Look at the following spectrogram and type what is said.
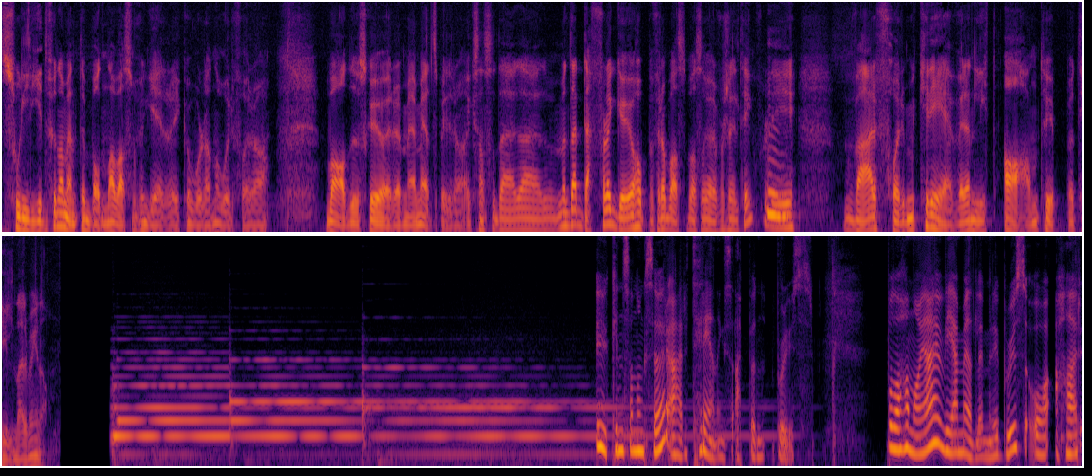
solid fundament i bånn av hva som fungerer og ikke, og hvordan og hvorfor. og hva du skal gjøre med medspillere. Ikke sant? Det er, det er, men det er derfor det er gøy å hoppe fra base til base og gjøre forskjellige ting. Fordi mm. hver form krever en litt annen type tilnærming. da. Ukens annonsør er treningsappen Bruce. Både Hanne og jeg vi er medlemmer i Bruce og er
